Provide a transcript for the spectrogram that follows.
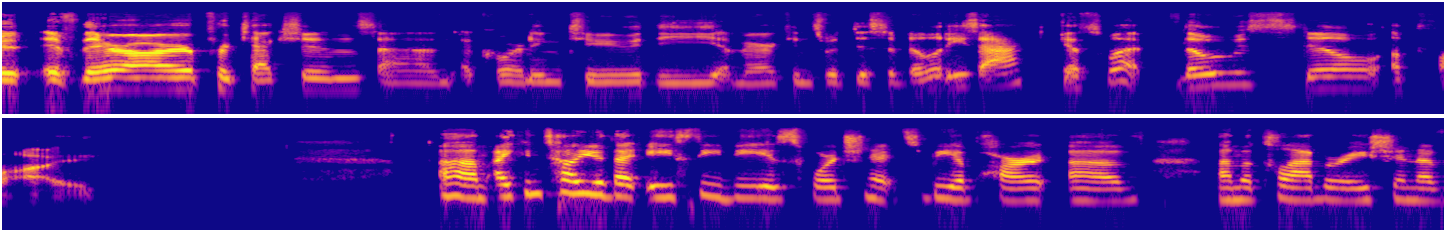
if, if there are protections um, according to the Americans with Disabilities Act, guess what? Those still apply. Um, I can tell you that ACB is fortunate to be a part of um, a collaboration of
